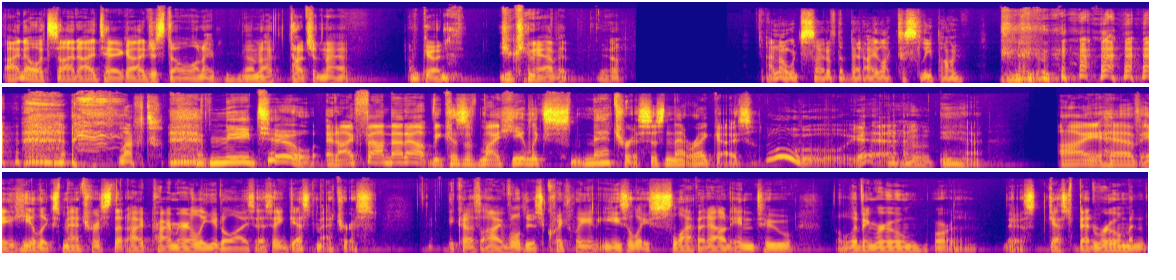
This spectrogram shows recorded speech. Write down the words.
I know what side I take. I just don't want to. I'm not touching that. I'm good. You can have it. Yeah. I know which side of the bed I like to sleep on. Andrew, left. Me too. And I found that out because of my Helix mattress. Isn't that right, guys? Ooh, yeah. Mhm. Yeah. I have a Helix mattress that I primarily utilize as a guest mattress because I will just quickly and easily slap it out into the living room or the guest bedroom. And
